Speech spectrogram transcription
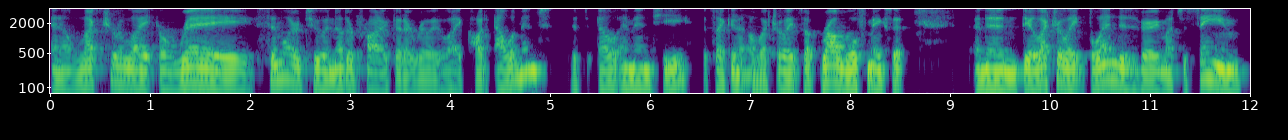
an electrolyte array similar to another product that I really like called Element. It's LMNT. It's like an mm-hmm. electrolyte. So Robb Wolf makes it. And then the electrolyte blend is very much the same,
